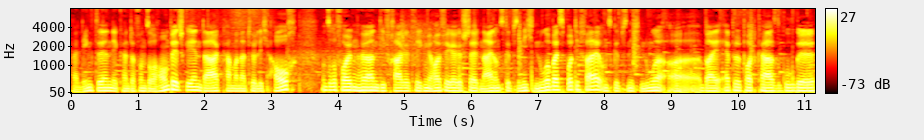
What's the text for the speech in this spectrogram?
bei LinkedIn. Ihr könnt auf unsere Homepage gehen, da kann man natürlich auch unsere Folgen hören. Die Frage kriegen wir häufiger gestellt. Nein, uns gibt's nicht nur bei Spotify, uns gibt's nicht nur äh, bei Apple Podcast, Google.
